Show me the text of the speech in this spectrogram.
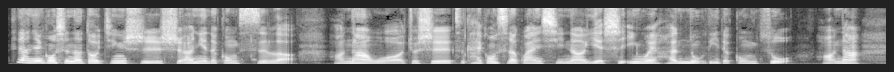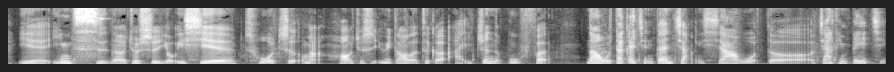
这两间公司呢都已经是十二年的公司了。好，那我就是自开公司的关系呢，也是因为很努力的工作，好，那也因此呢，就是有一些挫折嘛，好，就是遇到了这个癌症的部分。那我大概简单讲一下我的家庭背景。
